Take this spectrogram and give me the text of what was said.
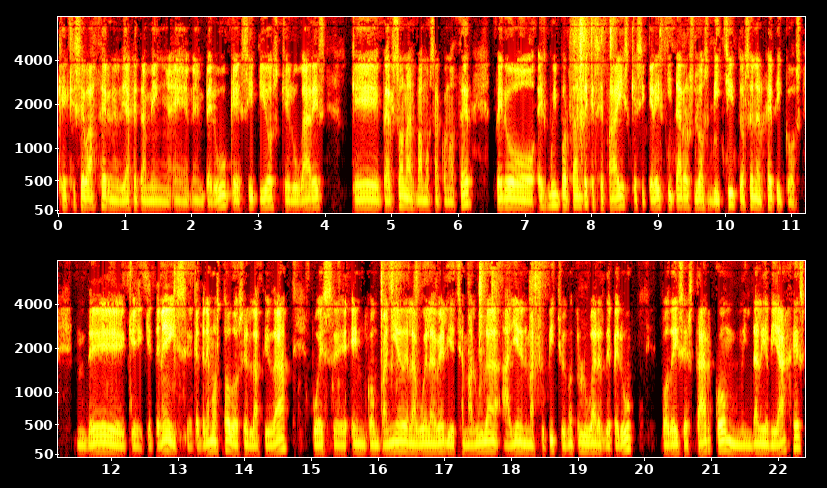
qué, se va a hacer en el viaje también en Perú? ¿Qué sitios, qué lugares qué personas vamos a conocer, pero es muy importante que sepáis que si queréis quitaros los bichitos energéticos de, que, tenéis, que tenemos todos en la ciudad, pues eh, en compañía de la abuela Beli y Chamalula, allí en el Machu Picchu, en otros lugares de Perú, podéis estar con Mindalia Viajes.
